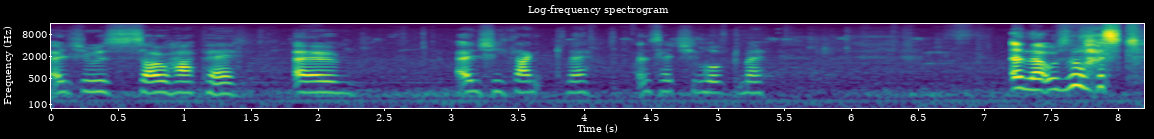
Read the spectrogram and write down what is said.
and she was so happy. Um, and she thanked me and said she loved me. And that was the last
